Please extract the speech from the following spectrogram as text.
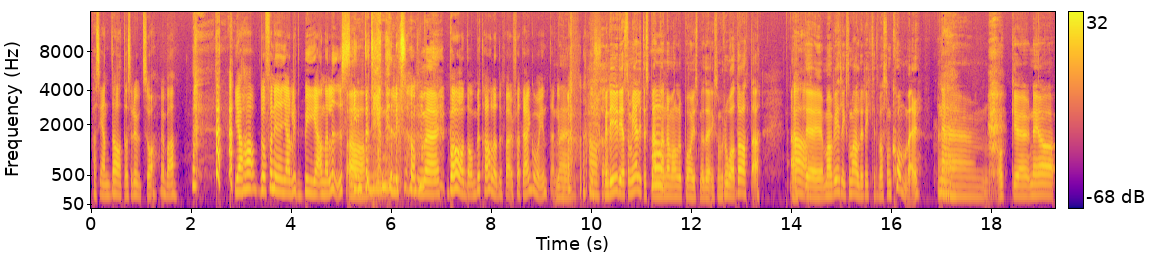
patientdata ser ut så. Och jag bara, jaha, då får ni en jävligt B-analys. Ja. Inte det ni liksom Nej. bad om betalade för, för att det här går inte. Alltså. Men det är ju det som är lite spännande när man håller på just med liksom, rådata. Att eh, man vet liksom aldrig riktigt vad som kommer. Ehm, och eh, när jag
